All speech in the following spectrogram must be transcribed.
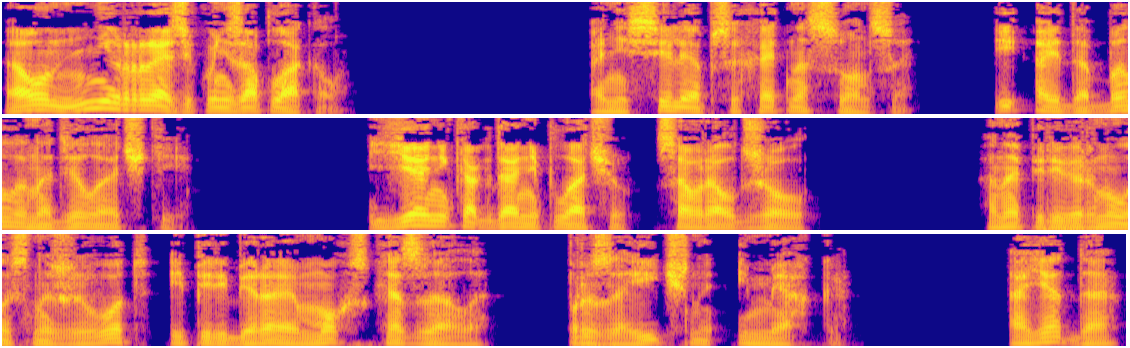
а он ни разику не заплакал. Они сели обсыхать на солнце, и Айдабелла надела очки. «Я никогда не плачу», — соврал Джоул. Она перевернулась на живот и, перебирая мох, сказала, прозаично и мягко. «А я да,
